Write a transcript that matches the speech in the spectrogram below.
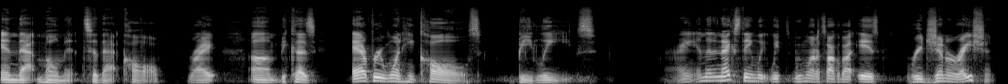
in that moment to that call, right? Um, because everyone he calls believes. All right. And then the next thing we, we, we want to talk about is regeneration.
